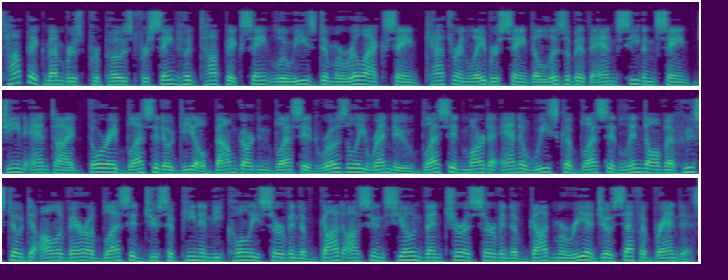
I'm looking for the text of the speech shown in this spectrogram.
Topic members proposed for sainthood Topic Saint Louise de Marillac Saint Catherine Labouré Saint Elizabeth Ann Seton Saint Jean Antide Thouret Blessed Odile Baumgarten Blessed Rosalie Rendu Blessed Marta Anna Wiska Blessed Lindalva Justo de Oliveira Blessed Giuseppina Nicoli Servant of God Asuncion Ventura Servant of God Maria Josefa Brandis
